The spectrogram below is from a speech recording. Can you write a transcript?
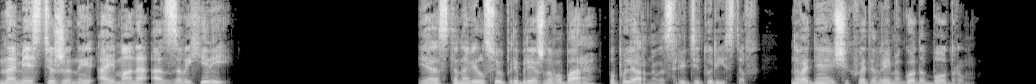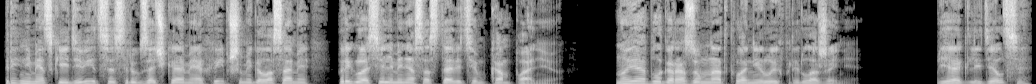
на месте жены Аймана Аззавахири. Я остановился у прибрежного бара, популярного среди туристов, наводняющих в это время года бодрум. Три немецкие девицы с рюкзачками и охрипшими голосами пригласили меня составить им компанию, но я благоразумно отклонил их предложение. Я огляделся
